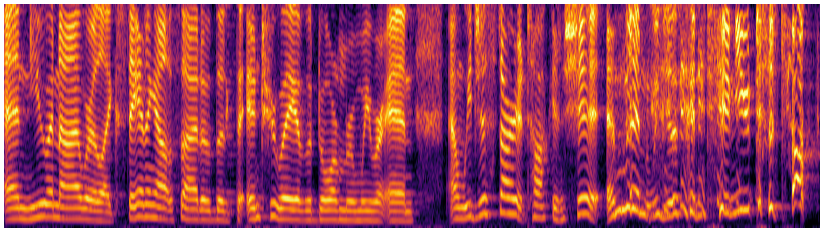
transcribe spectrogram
and you and I were like standing outside of the, the entryway of the dorm room we were in, and we just started talking shit, and then we just continued to talk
